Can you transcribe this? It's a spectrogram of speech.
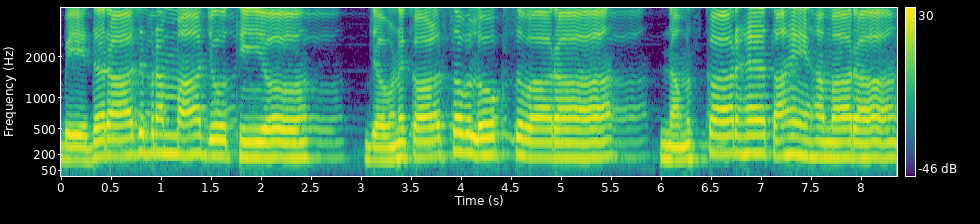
ਬੇਦ ਰਾਜ ਬ੍ਰਹਮਾ ਜੋਥੀਓ। ਜਵਨ ਕਾਲ ਸਭ ਲੋਕ ਸਵਾਰਾ, ਨਮਸਕਾਰ ਹੈ ਤਾਹੇ ਹਮਾਰਾ।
